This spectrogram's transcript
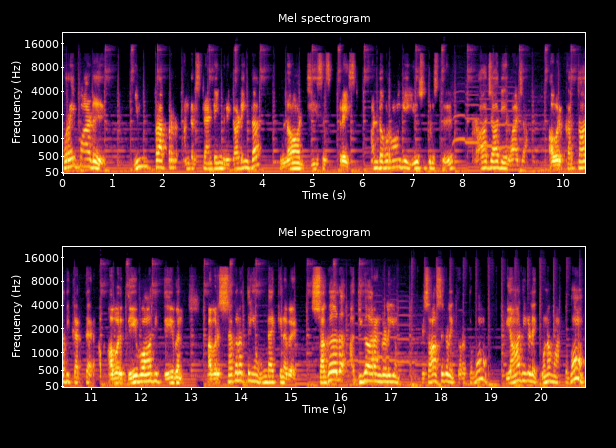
குறைபாடு. Improper understanding regarding the Lord Jesus Christ ஆண்டவராகிய இயேசு கிறிஸ்து ராஜாதி ராஜா. அவர் கர்த்தாதி கர்த்தர் அவர் தேவாதி தேவன் அவர் சகலத்தையும் உண்டாக்கினவர். சகல அதிகாரங்களையும் பிசாசுகளை துரத்தவும் வியாதிகளை குணமாக்கவும்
